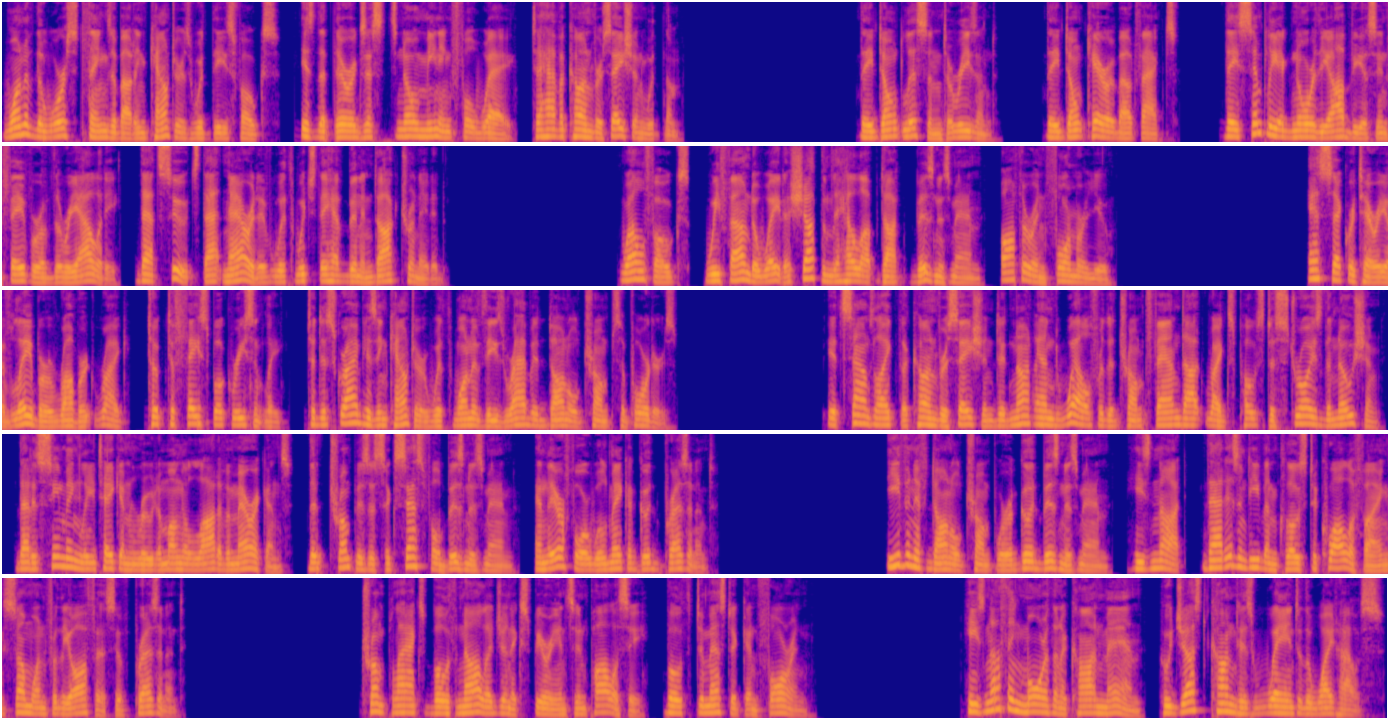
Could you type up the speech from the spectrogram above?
One of the worst things about encounters with these folks is that there exists no meaningful way to have a conversation with them. They don't listen to reason. They don't care about facts. They simply ignore the obvious in favor of the reality that suits that narrative with which they have been indoctrinated. Well folks, we found a way to shut them the hell up. Businessman, author and former U. S. Secretary of Labor Robert Reich took to Facebook recently to describe his encounter with one of these rabid Donald Trump supporters. It sounds like the conversation did not end well for the Trump fan. Reich's post destroys the notion that has seemingly taken root among a lot of Americans that Trump is a successful businessman and therefore will make a good president. Even if Donald Trump were a good businessman, he's not, that isn't even close to qualifying someone for the office of president. Trump lacks both knowledge and experience in policy, both domestic and foreign. He's nothing more than a con man who just conned his way into the White House.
